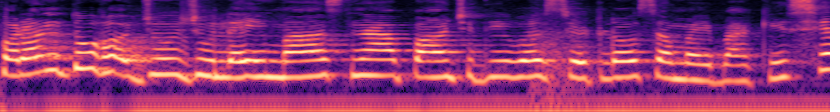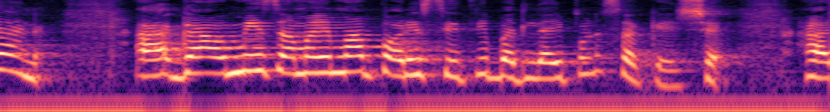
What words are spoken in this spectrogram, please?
પરંતુ હજુ જુલાઈ માસના પાંચ દિવસ જેટલો સમય બાકી છે અને આગામી સમયમાં પરિસ્થિતિ બદલાઈ પણ શકે છે. આ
